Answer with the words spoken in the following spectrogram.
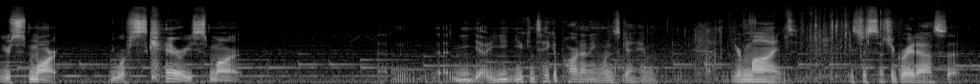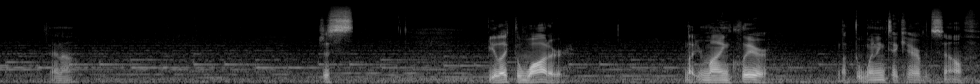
You're smart. You are scary smart. And, uh, yeah, you, you can take apart anyone's game. Your mind is just such a great asset, you know? Just be like the water. Let your mind clear. Let the winning take care of itself.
